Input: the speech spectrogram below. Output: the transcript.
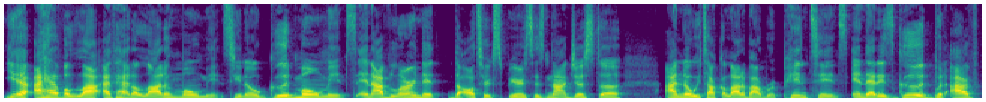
yeah, I have a lot. I've had a lot of moments, you know, good moments. And I've learned that the altar experience is not just a, I know we talk a lot about repentance and that is good, but I've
